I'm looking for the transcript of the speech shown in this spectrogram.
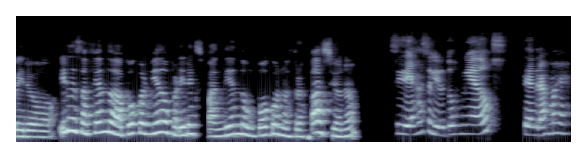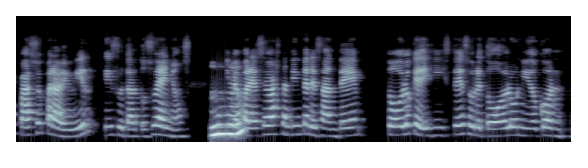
pero ir desafiando a poco el miedo para ir expandiendo un poco nuestro espacio, ¿no? Si dejas salir tus miedos, tendrás más espacio para vivir y disfrutar tus sueños. Y me parece bastante interesante todo lo que dijiste, sobre todo lo unido con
